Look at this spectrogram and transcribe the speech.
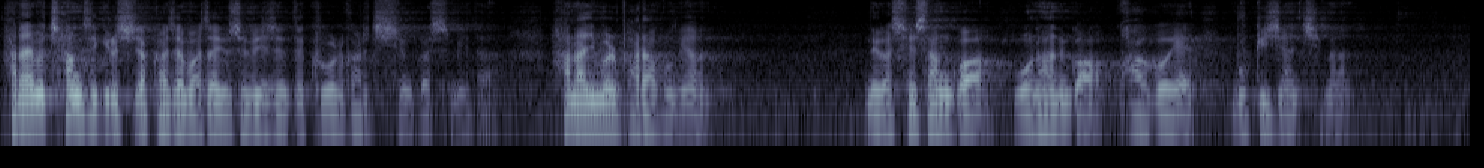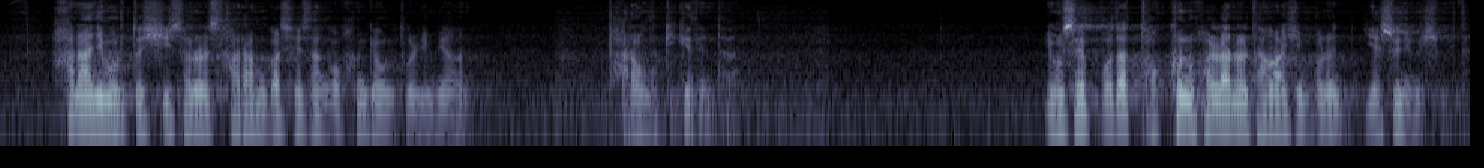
하나님의 창세기를 시작하자마자 요셉의 인생때 그걸 가르치시는 것 같습니다. 하나님을 바라보면 내가 세상과 원한과 과거에 묶이지 않지만 하나님으로부터 시선을 사람과 세상과 환경으로 돌리면 바로 묶이게 된다. 요셉보다 더 큰 환란을 당하신 분은 예수님이십니다.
